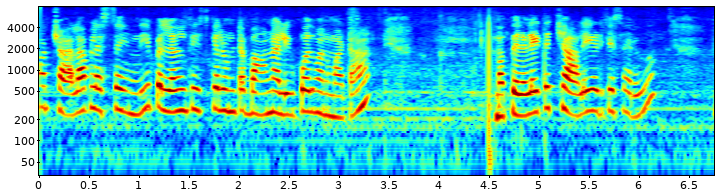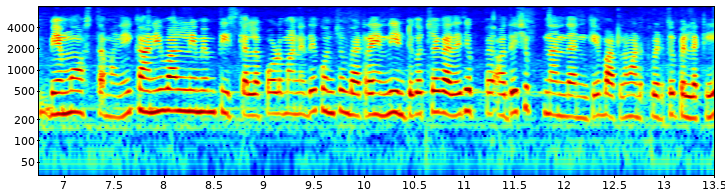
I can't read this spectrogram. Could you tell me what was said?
మాకు చాలా ప్లస్ అయింది. పిల్లల్ని తీసుకెళ్ళి ఉంటే బాగా నలిగిపోదాం అనమాట మా పిల్లలైతే చాలా ఏడిచేశారు. మేము వస్తామని కానీ వాళ్ళని మేము తీసుకెళ్ళకపోవడం అనేది కొంచెం బెటర్ అయింది. ఇంటికి వచ్చాక అదే చెప్ప అదే చెప్తున్నాను దానికి బట్టలు మడత పెడితే పిల్లకి.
